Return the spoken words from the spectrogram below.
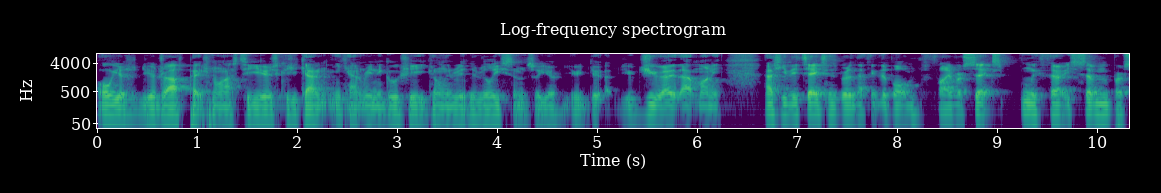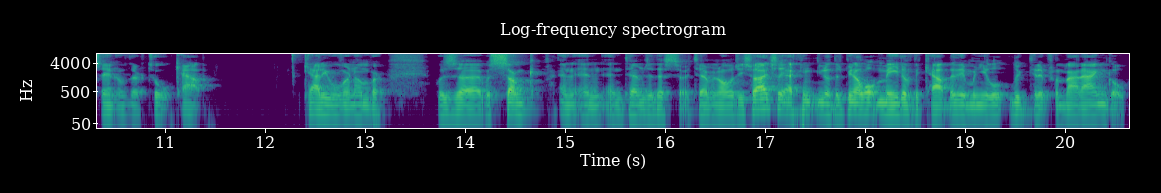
all your your draft picks in the last two years because you can't you can't renegotiate. You can only really release them, so you're you're you're due out that money. Actually, the Texans were in I think the bottom five or six, only thirty seven percent of their total cap carryover number was uh, was sunk in, in, in terms of this sort of terminology. So actually, I think you know there's been a lot made of the cap, but then when you looked at it from that angle,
